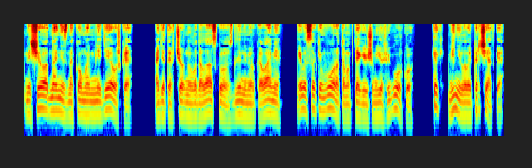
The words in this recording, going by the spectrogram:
Еще одна незнакомая мне девушка, одетая в черную водолазку с длинными рукавами и высоким воротом, обтягивающим ее фигурку, как виниловая перчатка.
